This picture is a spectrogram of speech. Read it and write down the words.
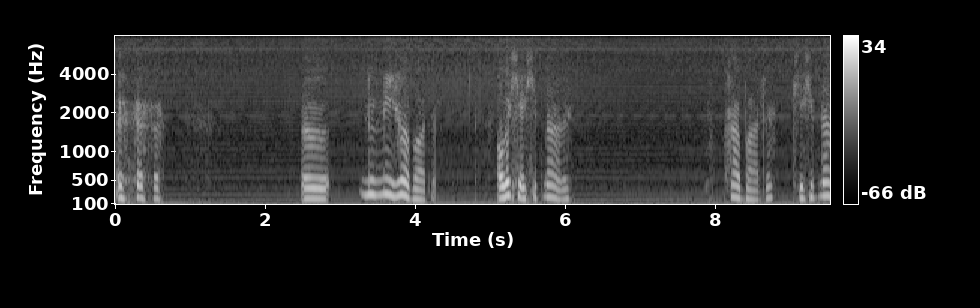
เออเออเรื่องนี้ห้าบาทนะเอาไว้เคลียร์คลิปหน้านะ ห้าบาทนะเคลียร์คลิปหน้า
